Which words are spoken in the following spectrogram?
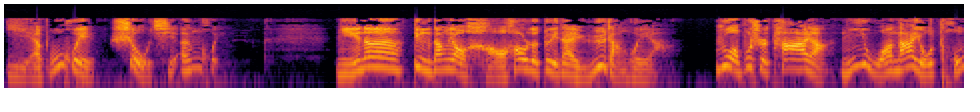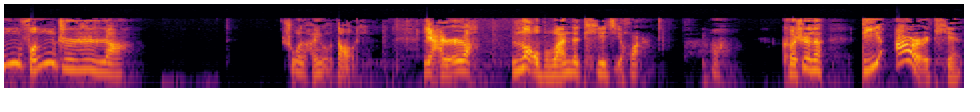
也不会受其恩惠。你呢，定当要好好的对待于掌柜呀。若不是他呀，你我哪有重逢之日啊？说的很有道理，俩人啊唠不完的贴己话啊。可是呢，第二天，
